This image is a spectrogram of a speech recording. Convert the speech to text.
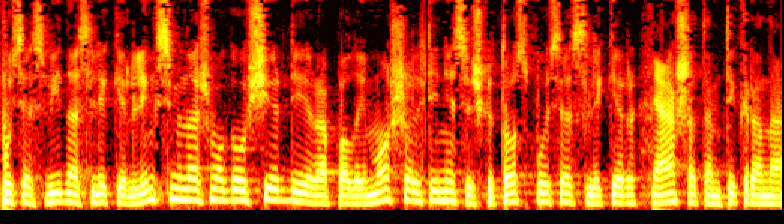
pusės vynas lik ir linksmina žmogaus širdį, yra palaimo šaltinis, iš kitos pusės lik ir neša tam tikrą, na,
